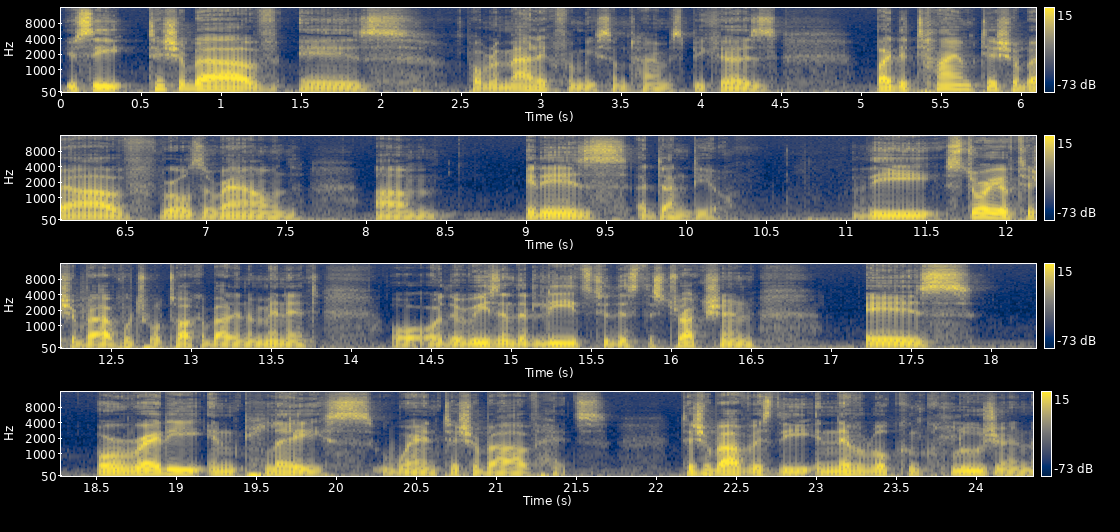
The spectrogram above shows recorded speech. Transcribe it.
You see, Tisha B'Av is problematic for me sometimes because by the time Tisha B'Av rolls around, um, it is a done deal. The story of Tisha B'Av, which we'll talk about in a minute, or, or the reason that leads to this destruction, is already in place when Tisha B'Av hits. Tisha B'Av is the inevitable conclusion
